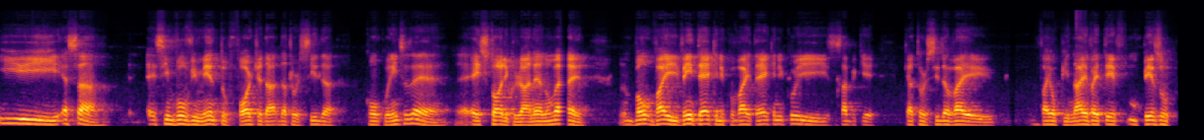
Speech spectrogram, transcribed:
E essa, esse envolvimento forte da, da torcida com o Corinthians é, é histórico já, né? Não vai, vão, vai, vem técnico, vai técnico e sabe que, que a torcida vai, vai opinar e vai ter um peso,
